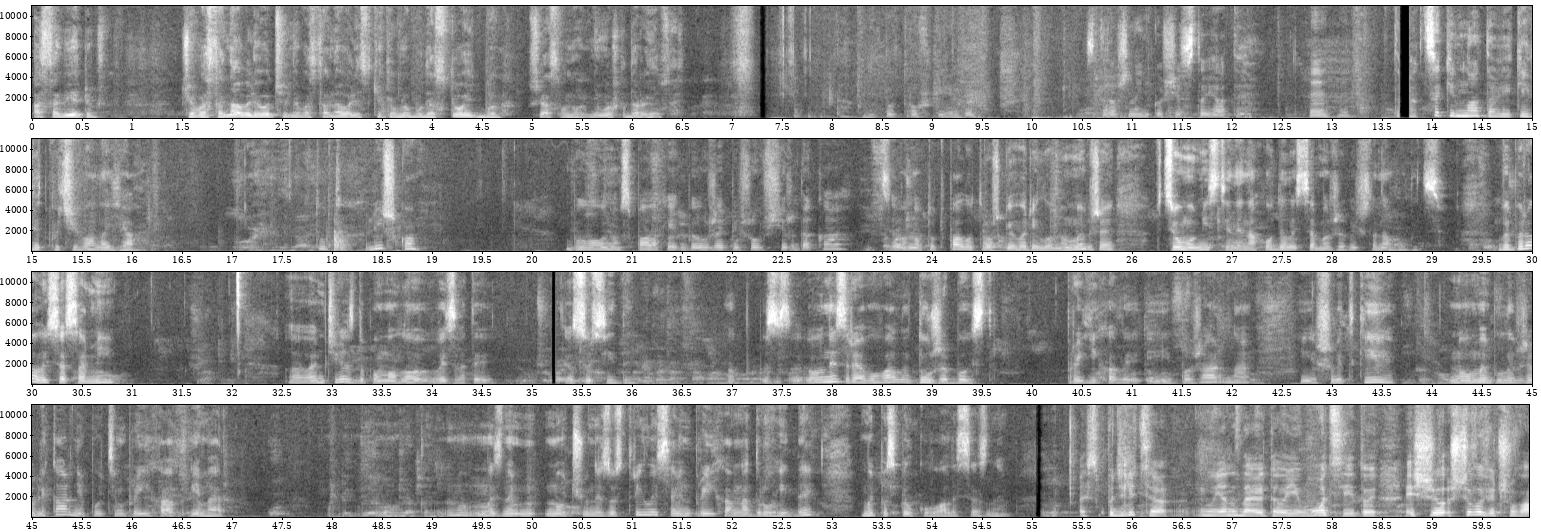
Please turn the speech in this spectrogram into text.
А советую, чи восстанавливать, чи не восстанавливать, скільки воно буде стоїть, бо зараз воно немножко дороге все. Так, ну тут трошки якби страшненько ще стояти. Так, це кімната, в якій відпочивала я. Тут ліжко. Було воно в спалах, якби вже пішов з чердака. Це воно тут пало, трошки горіло. але ми вже в цьому місці не знаходилися, ми вже вийшли на вулицю. Вибиралися самі. Е, МЧС допомогло визвати сусіди. Вони зреагували дуже швидко. Приїхали і пожарна, і швидкі. Ну, ми були вже в лікарні, потім приїхав і мер. Ну, ми з ним ночі не зустрілися, він приїхав на другий день, ми поспілкувалися з ним. Поділіться, ну я не знаю, тої емоції, той що, що ви відчували?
